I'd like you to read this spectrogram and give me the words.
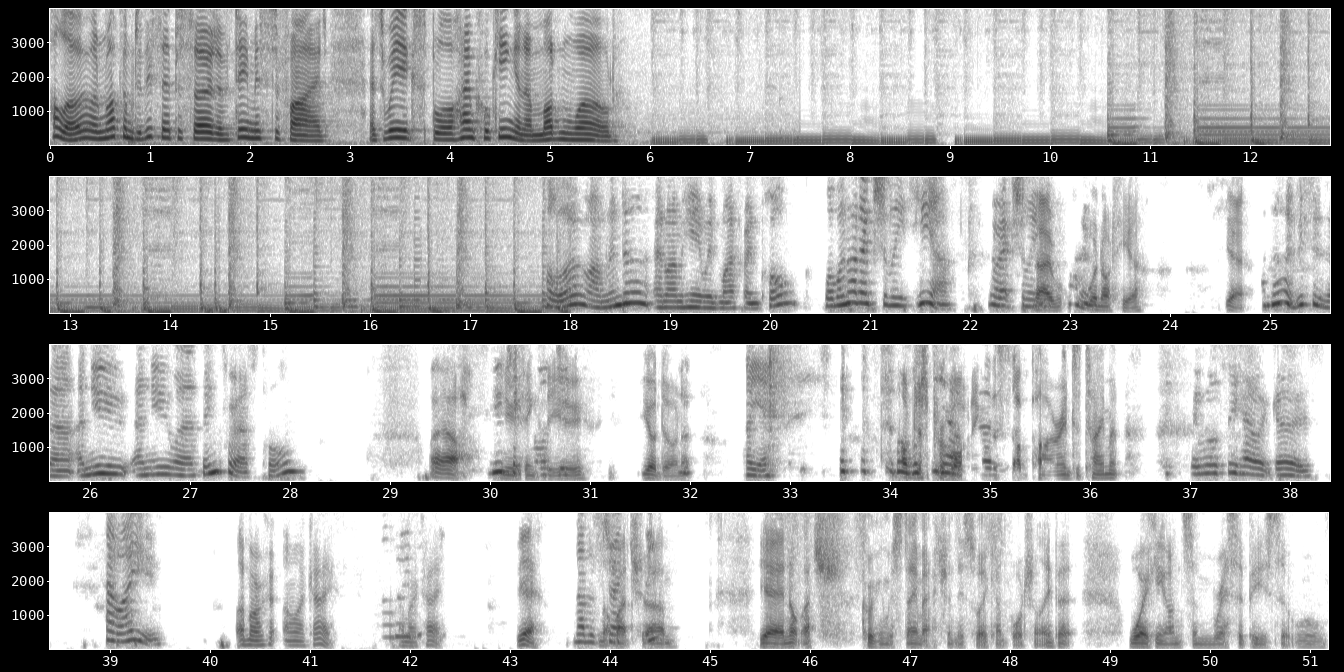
Hello, and welcome to this episode of Demystified as we explore home cooking in a modern world. Hello, I'm Linda, and I'm here with my friend Paul. Well, we're not actually here. We're actually No, we're not here. Yeah. I know this is a, a new a new uh, thing for us, Paul. Well, New new thing for you. You're doing it. Oh yeah. Well, I'm we'll just it providing the subpar entertainment. We'll see how it goes. How are you? I'm okay. I'm okay. Oh, I'm okay. Yeah, Another not much. Um, yeah, not much cooking with steam action this week, unfortunately. But working on some recipes that will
